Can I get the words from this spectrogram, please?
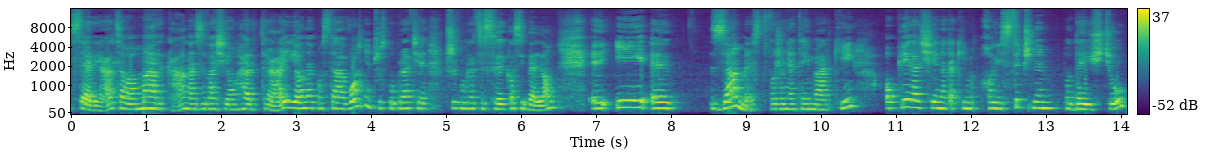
seria, cała marka nazywa się Hair Try i ona powstała właśnie przy współpracy, przy współpracy z Cosibellą i zamysł tworzenia tej marki opiera się na takim holistycznym podejściu,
